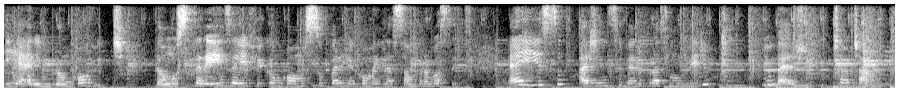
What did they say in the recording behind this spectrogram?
e Erin Bronkovich. Então os três aí ficam como super recomendação para vocês. É isso, a gente se vê no próximo vídeo e um beijo. Tchau, tchau.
